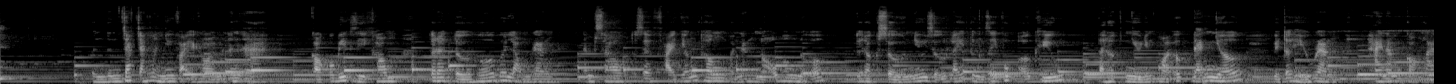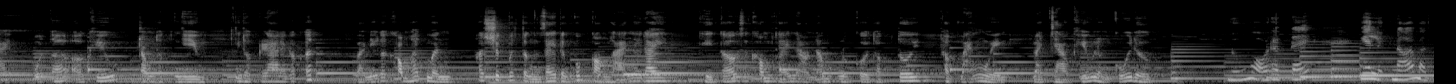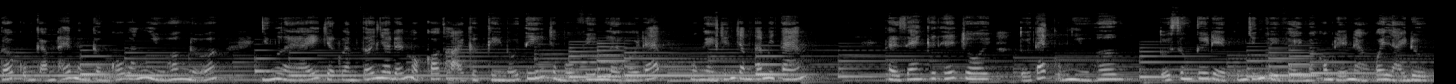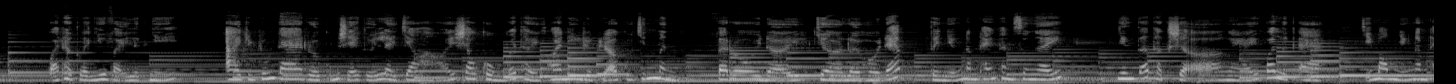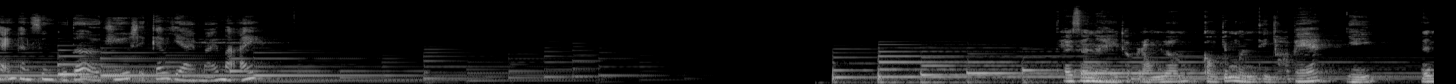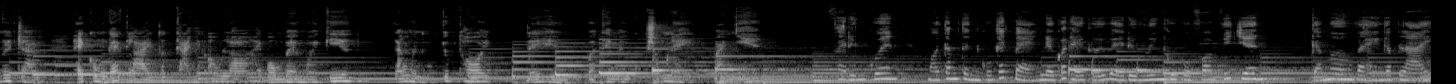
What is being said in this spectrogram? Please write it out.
Mình tin chắc chắn là như vậy rồi anh à. Cậu có biết gì không? Tôi đã tự hứa với lòng rằng năm sau tôi sẽ phải dấn thân và năng nổ hơn nữa. Để thật sự níu giữ lấy từng giây phút ở khiếu tại thật nhiều những hồi ức đáng nhớ. Vì tớ hiểu rằng hai năm còn lại của tớ ở khiếu trông thật nhiều, nhưng thật ra là rất ít và nếu tớ không hết mình hết sức với từng giây từng phút còn lại nơi đây thì tớ sẽ không thể nào nở một nụ cười thật tươi thật mãn nguyện mà chào khiếu lần cuối được ngưỡng mộ thật đấy nghe lực nói mà tớ cũng cảm thấy mình cần cố gắng nhiều hơn nữa những lời ấy chợt làm tớ nhớ đến một câu thoại cực kỳ nổi tiếng trong bộ phim Lời hồi đáp 1988 Thời gian cứ thế trôi, tuổi tác cũng nhiều hơn, tuổi xuân tươi đẹp cũng chính vì vậy mà không thể nào quay lại được. Quả thật là như vậy lực nhỉ. Ai trong chúng ta rồi cũng sẽ gửi lời chào hỏi sau cùng với thời hoa niên rực rỡ của chính mình và rồi đợi chờ lời hồi đáp từ những năm tháng thanh xuân ấy. Nhưng tớ thật sợ ngày ấy quá lực à, chỉ mong những năm tháng thanh xuân của tớ ở khiếu sẽ kéo dài mãi mãi. Thế giới này thật rộng lớn, còn chúng mình thì nhỏ bé, nhỉ? Đến với trạm, hãy cùng gác lại tất cả những âu lo hay bộn bề ngoài kia, lắng mình một chút thôi để hiểu và thêm yêu cuộc sống này bạn nhé. Và đừng quên, mọi tâm tình của các bạn đều có thể gửi về đường link Google Form phía trên. Cảm ơn và hẹn gặp lại.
